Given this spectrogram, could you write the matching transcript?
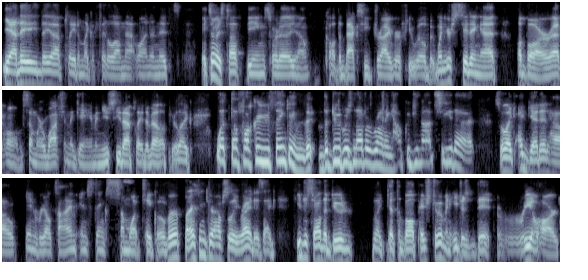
yeah, they they uh, played him like a fiddle on that one, and it's it's always tough being sort of you know called the backseat driver, if you will. But when you're sitting at a bar or at home somewhere watching the game and you see that play develop, you're like, what the fuck are you thinking? The the dude was never running. How could you not see that? So like I get it how in real time instincts somewhat take over, but I think you're absolutely right. Is like he just saw the dude like get the ball pitched to him and he just bit real hard.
